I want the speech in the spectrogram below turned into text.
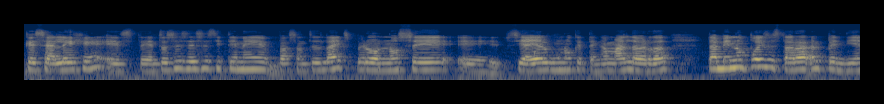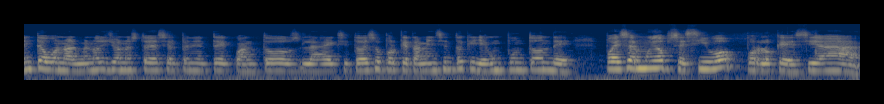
que se aleje, este, entonces ese sí tiene bastantes likes, pero no sé eh, si hay alguno que tenga más, la verdad. También no puedes estar al pendiente, o bueno, al menos yo no estoy así al pendiente de cuántos likes y todo eso, porque también siento que llega un punto donde puede ser muy obsesivo, por lo que decía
